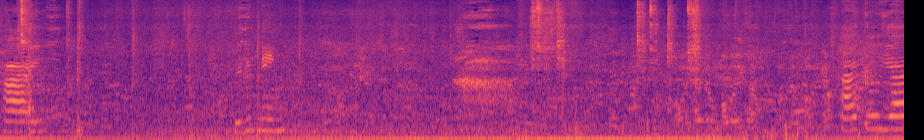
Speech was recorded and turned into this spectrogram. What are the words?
Hai. Good evening. Hai Kuya.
